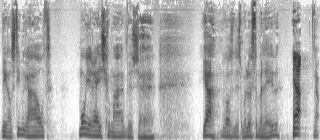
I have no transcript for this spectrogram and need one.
Nederlands team gehaald. Mooie reis gemaakt. Dus ja, dat was dus mijn lust in mijn leven. Ja. Ja.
